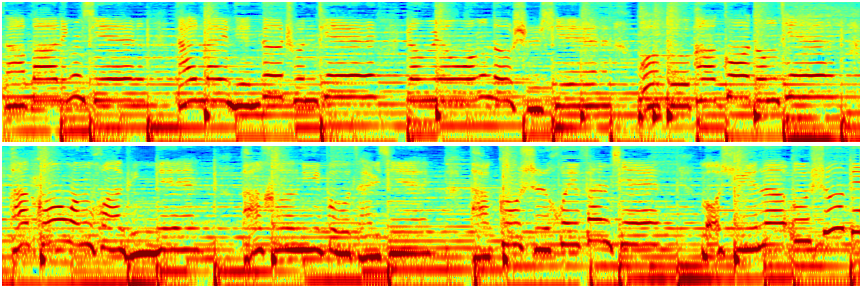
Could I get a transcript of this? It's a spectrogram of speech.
撒把灵线带来年的春天，让愿望都实现。我不怕过冬天，怕过往化云烟，怕和你不再见，怕故事会翻篇。默许了无数遍，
